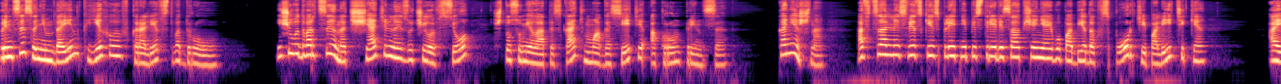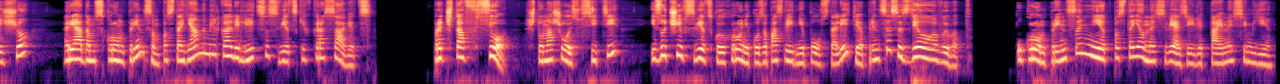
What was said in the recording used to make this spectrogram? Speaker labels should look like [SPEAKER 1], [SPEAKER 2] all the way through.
[SPEAKER 1] принцесса Нимдаинг ехала в королевство Дроу. Еще во дворце она тщательно изучила все, что сумела отыскать в магосете о кронпринце. Конечно, официальные светские сплетни пестрели сообщения о его победах в спорте и политике. А еще рядом с кронпринцем постоянно мелькали лица светских красавиц. Прочитав все, что нашлось в сети, изучив светскую хронику за последние полстолетия, принцесса сделала вывод. У кронпринца нет постоянной связи или тайной семьи.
